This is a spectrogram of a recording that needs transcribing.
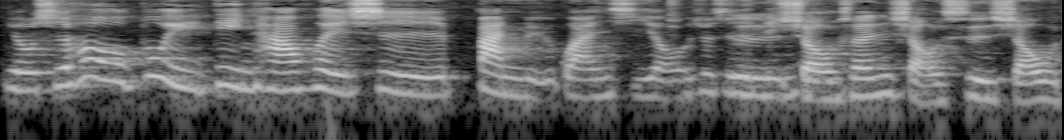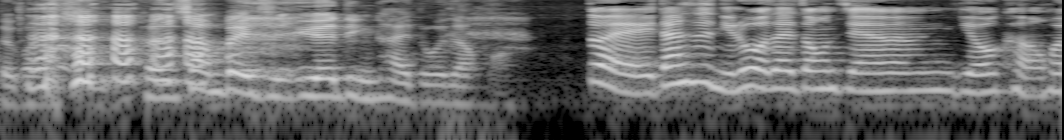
有时候不一定他会是伴侣关系哦，就是小三、小四、小五的关系，可能上辈子约定太多，这样吗？对，但是你如果在中间，有可能会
